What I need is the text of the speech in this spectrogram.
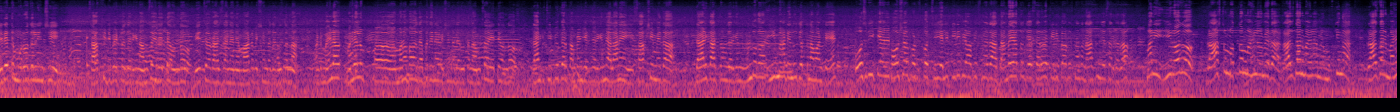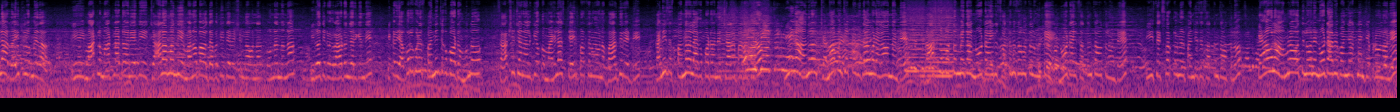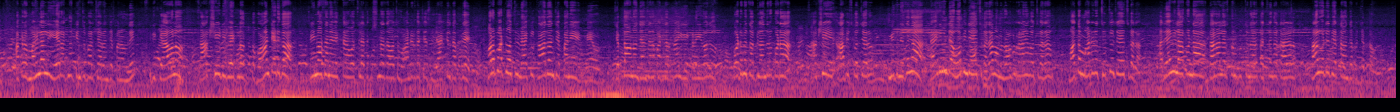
ఏదైతే మూడు రోజుల నుంచి సాక్షి డిబేట్లో జరిగిన అంశం ఏదైతే ఉందో వేచర రాజధాని అనే మాట విషయంలో జరుగుతున్న అంటే మహిళ మహిళలు మనోభావాలు దెబ్బతినే విషయంలో జరుగుతున్న అంశం అయితే ఉందో దానికి చీఫ్ గారు కంప్లైంట్ చేయడం జరిగింది. అలానే ఈ సాక్షి మీద దాడి కార్యక్రమం జరిగింది. ముందుగా ఈ మాట ఎందుకు చెప్తున్నామంటే ఓసిడీకి అనే పౌషాలు పట్టుకొచ్చి వెళ్ళి టీడీపీ ఆఫీస్ మీద దండయాత్ర చేశారు. టీడీపీ ఆఫీస్ మీద నాశనం చేశారు కదా. మరి ఈరోజు రాష్ట్రం మొత్తం మహిళల మీద రాజధాని మహిళల మీద ముఖ్యంగా రాజధాని మహిళా రైతుల మీద ఈ మాటలు మాట్లాడడం అనేది చాలా మంది మనోభావాలు దెబ్బతీసే విషయంగా ఉన్న ఉన్నందున ఈరోజు ఇక్కడికి రావడం జరిగింది. ఇక్కడ ఎవరు కూడా స్పందించకపోవడం ముందు సాక్షి ఛానల్కి ఒక మహిళా చైర్పర్సన్గా ఉన్న భారతిరెడ్డి కనీస స్పందన లేకపోవడం అనేది చాలా బాధాకరం. వీళ్ళు అందులో క్షమాపణ చెప్పే విధానం కూడా ఎలా ఉందంటే రాష్ట్రం మొత్తం మీద నూట ఐదు స్వతంత్ర సంస్థలు ఉంటే నూట ఐదు స్వతంత్ర సంస్థలు ఉంటే ఈ సెక్స్ వర్కర్ల మీద పనిచేసే స్వతంత్ర సంస్థలు కేవలం అమరావతిలోనే నూట యాభై పనిచేస్తున్నాయని చెప్పడంలోనే అక్కడ మహిళల్ని ఏ రకంగా కించపరిచారని చెప్పని ఉంది. ఇది కేవలం సాక్షి డిబేట్లో వాంటెడ్గా శ్రీనివాస్ అనే వ్యక్తి అవ్వచ్చు లేదా కృష్ణదాస్ అవ్వచ్చు వాంటెడ్గా చేసిన వ్యాఖ్యలు తప్పితే పొరపాటున వచ్చిన వ్యాఖ్యలు కాదు అని చెప్పని మేము చెప్తా ఉన్నాం జనసేన పార్టీ తరఫున. ఇక్కడ ఈ రోజు కూటమి సభ్యులందరూ కూడా సాక్షి ఆఫీస్కి వచ్చారు. మీకు నిజంగా ధైర్యం ఉంటే ఓపెన్ చేయొచ్చు కదా మమ్మల్ని లోపల రానివ్వచ్చు కదా మాతో మాట్లాడే చర్చలు చేయొచ్చు కదా. అదేమీ లేకుండా తాళాలు వేసుకొని కూర్చున్నారు ఖచ్చితంగా తాళాలు పాల్గొట్టే తీస్తామని చెప్పి చెప్తా ఉన్నాం.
